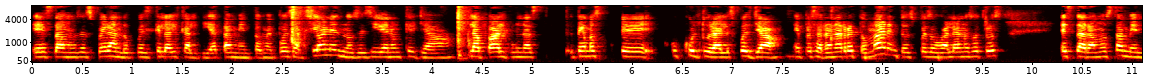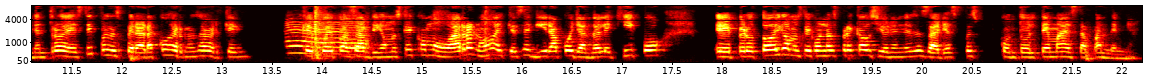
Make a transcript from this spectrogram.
Estamos esperando pues que la alcaldía también tome pues acciones. No sé si vieron que ya la, algunos temas eh, culturales pues ya empezaron a retomar. Entonces, pues ojalá nosotros estáramos también dentro de esto y pues esperar a cogernos a ver qué, qué puede pasar. Digamos que como barra, ¿no? Hay que seguir apoyando al equipo, eh, pero todo digamos que con las precauciones necesarias, pues con todo el tema de esta pandemia.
